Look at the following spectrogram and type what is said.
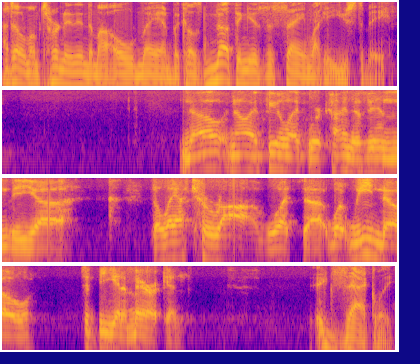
I tell him I'm turning into my old man because nothing is the same like it used to be. No, no, I feel like we're kind of in the uh, the last hurrah of what uh, what we know to be an American. Exactly.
